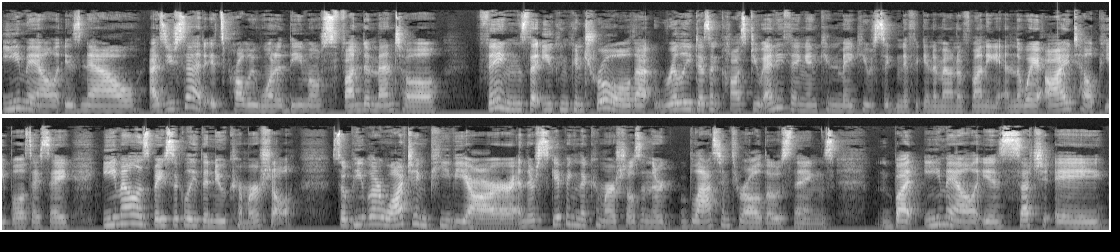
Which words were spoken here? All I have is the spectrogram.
email is now, as you said, it's probably one of the most fundamental things that you can control that really doesn't cost you anything and can make you a significant amount of money. And the way I tell people is I say email is basically the new commercial. So people are watching PVR and they're skipping the commercials and they're blasting through all those things. But email is such a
